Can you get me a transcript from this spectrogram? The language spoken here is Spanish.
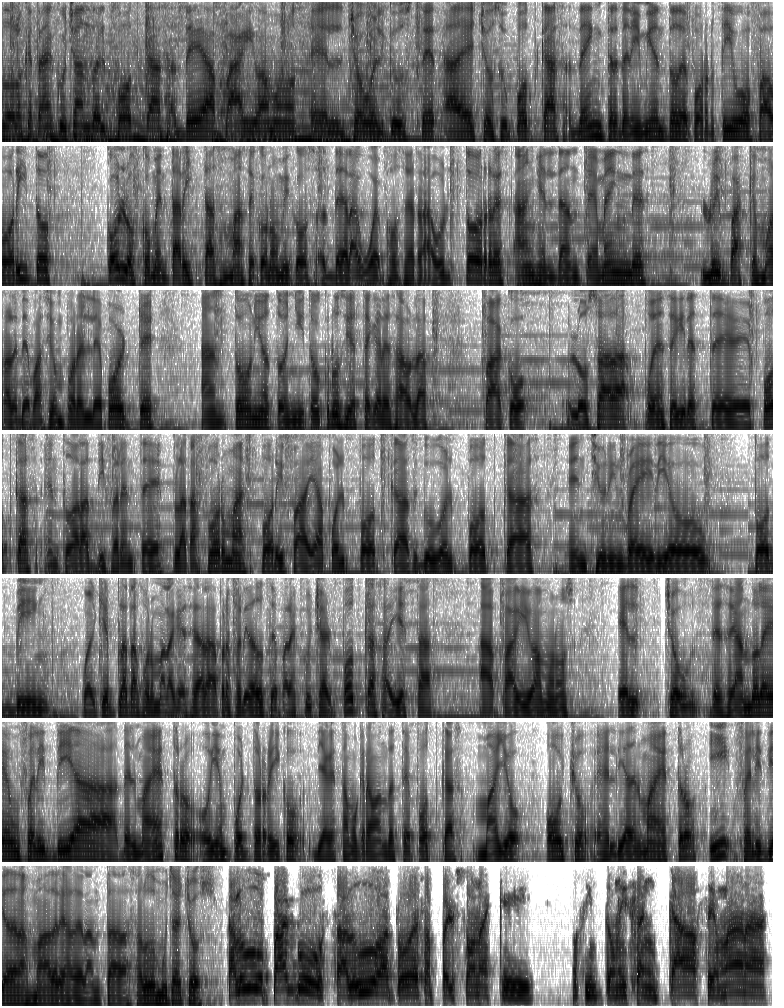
Todos los que están escuchando el podcast de Apag y vámonos el show el que usted ha hecho, su podcast de entretenimiento deportivo favorito con los comentaristas más económicos de la web. José Raúl Torres, Ángel Dante Méndez, Luis Vázquez Morales de Pasión por el Deporte, Antonio Toñito Cruz y este que les habla, Paco Lozada. Pueden seguir este podcast en todas las diferentes plataformas: Spotify, Apple Podcast, Google Podcast, en Tuning Radio, Podbean, cualquier plataforma, la que sea la preferida de usted para escuchar podcast. Ahí está. Apague y vámonos el show. Deseándole un feliz día del maestro hoy en Puerto Rico, ya que estamos grabando este podcast, mayo 8 es el Día del Maestro y feliz Día de las Madres adelantadas. Saludos muchachos. Saludos Paco, saludos a todas esas personas que nos sintonizan cada semana.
